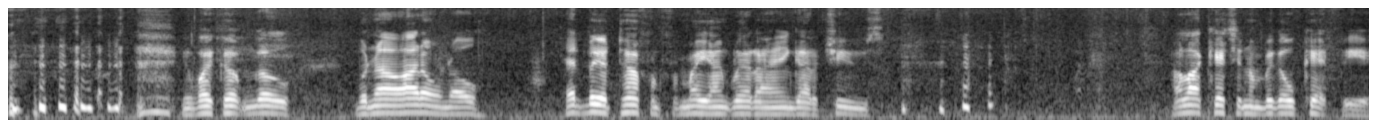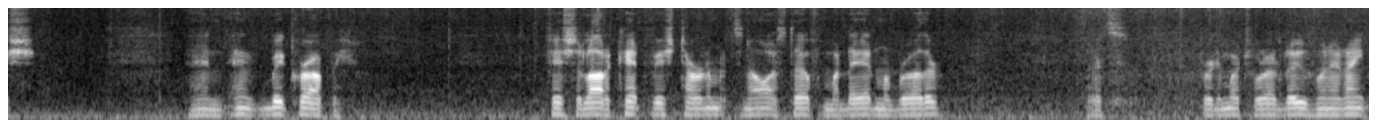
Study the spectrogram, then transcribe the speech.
you wake up and go. But no, I don't know. That'd be a tough one for me. I'm glad I ain't got to choose. I like catching them big old catfish and, and big crappie. Fish a lot of catfish tournaments and all that stuff with my dad and my brother. That's pretty much what I do when it ain't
